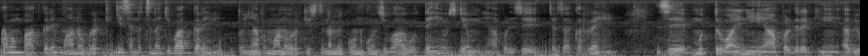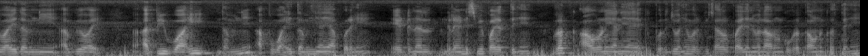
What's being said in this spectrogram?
अब हम बात करें मानव वृक्ष की संरचना की बात करेंगे तो यहाँ पर मानव वृक्ष की संरचना में कौन कौन से भाग होते हैं, उसके हम यहाँ पर इसे चर्चा कर रहे हैं। जैसे मूत्रवाहिनी है, यहाँ पर दे रखी हैं, अभिवाही धमनी, अभिवाही अभिवाही धमनी, अपवाही धमनियाँ यहाँ पर हैं, एडनल ग्लैंड इसमें पाए जाते हैं वृक आवरण यानी जो है वर्क के चारों पाए जाने वाले आवरण को वृक आवरण कहते हैं,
